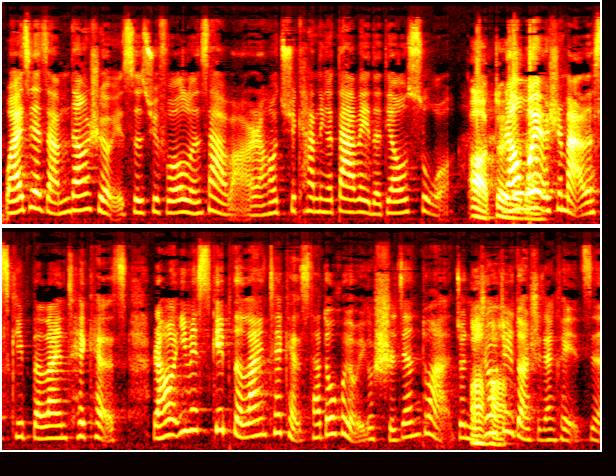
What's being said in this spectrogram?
我还记得咱们当时有一次去佛罗伦萨玩，然后去看那个大卫的雕塑啊，对。然后我也是买了 skip the line tickets，然后因为 skip the line tickets 它都会有一个时间段，就你只有这段时间可以进。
